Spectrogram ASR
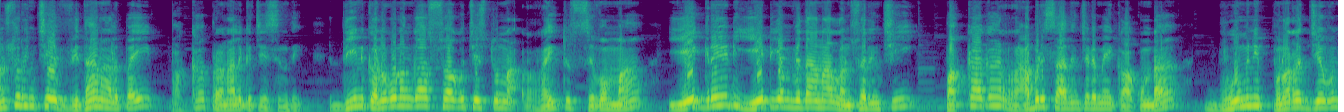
అనుసరించే విధానాలపై పక్కా ప్రణాళిక చేసింది. దీనికి అనుగుణంగా సాగు చేస్తున్న రైతు శివమ్మ ఏ గ్రేడ్ ఏటీఎం విధానాలు అనుసరించి పక్కాగా రాబడి సాధించడమే కాకుండా భూమిని పునరుజ్జీవం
